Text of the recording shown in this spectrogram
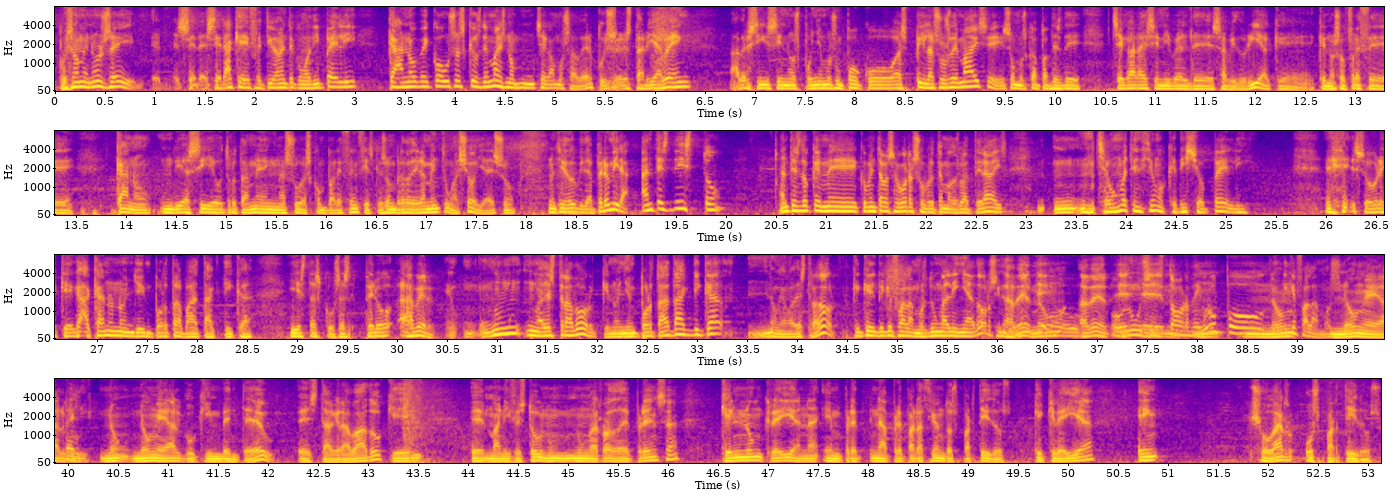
Pois home, non sei, eh, será, será que efectivamente como di Peli, Cano ve cousas que os demais non chegamos a ver, pois estaría ben a ver si, si nos poñemos un pouco as pilas os demais e somos capaces de chegar a ese nivel de sabiduría que, que nos ofrece Cano un día sí e outro tamén nas súas comparecencias que son verdadeiramente unha xoia, eso non teño dúbida. Pero mira, antes disto antes do que me comentabas agora sobre o tema dos laterais mm, chamoume a atención o que dixo Peli eh, sobre que a Cano non lle importaba a táctica e estas cousas. Pero, a ver, un, un adestrador que non lle importa a táctica non é un adestrador. Que, que, de que falamos? Dun aliñador, a ver, non, ou, a ver, ou dun eh, xestor de eh, grupo? Non, de que falamos? Non é algo, Peli. non, non é algo que invente eu. Está grabado que el eh, manifestou nun, nunha roda de prensa que el non creía na, en pre, na preparación dos partidos, que creía en xogar os partidos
